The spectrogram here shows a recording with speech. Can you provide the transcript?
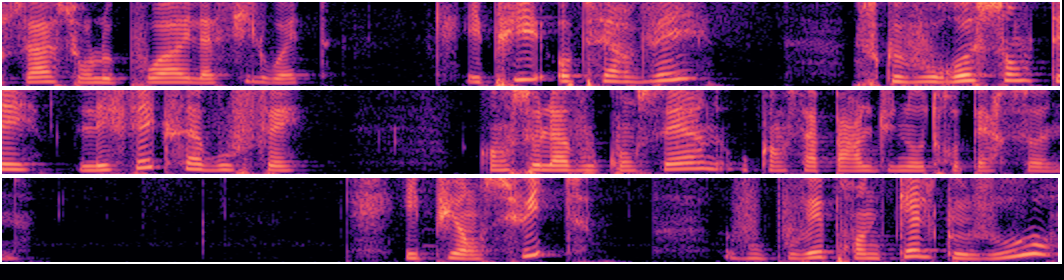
ça sur le poids et la silhouette. Et puis observez ce que vous ressentez, l'effet que ça vous fait, quand cela vous concerne ou quand ça parle d'une autre personne. Et puis ensuite, vous pouvez prendre quelques jours,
